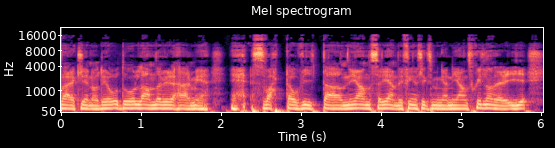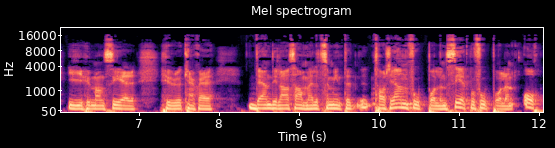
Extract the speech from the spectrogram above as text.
Verkligen. Och, det, och då landar vi i det här med eh, svarta och vita nyanser igen. Det finns liksom inga nyansskillnader i, i hur man ser hur kanske den delen av samhället som inte tar sig an fotbollen ser på fotbollen och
